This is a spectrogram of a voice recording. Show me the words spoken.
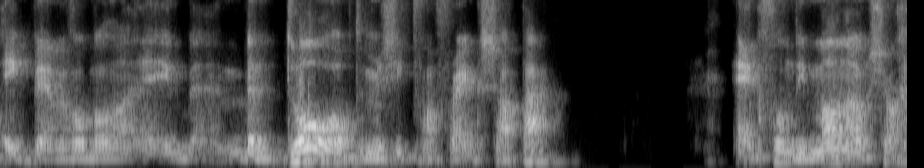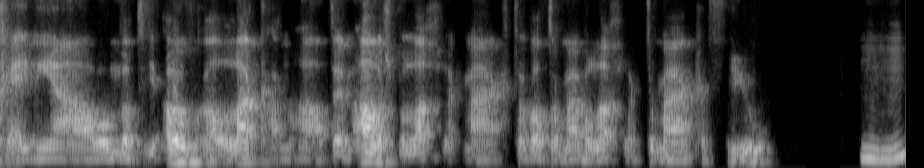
ik ben bijvoorbeeld ik ben, ben dol op de muziek van Frank Zappa. En ik vond die man ook zo geniaal, omdat hij overal lak aan had en alles belachelijk maakte, wat er maar belachelijk te maken viel. Mhm.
